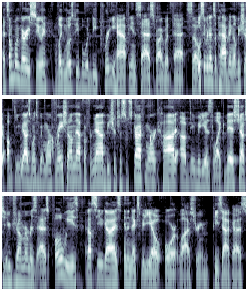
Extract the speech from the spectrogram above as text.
at some point very soon, I feel like most people would be pretty happy and satisfied with that. So we'll see what ends up happening. I'll be sure to update you guys once we get more information on that. But for now, be sure to subscribe for more COD update videos like this. Shout out to YouTube members as always always, and I'll see you guys in the next video or live stream. Peace out, guys.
